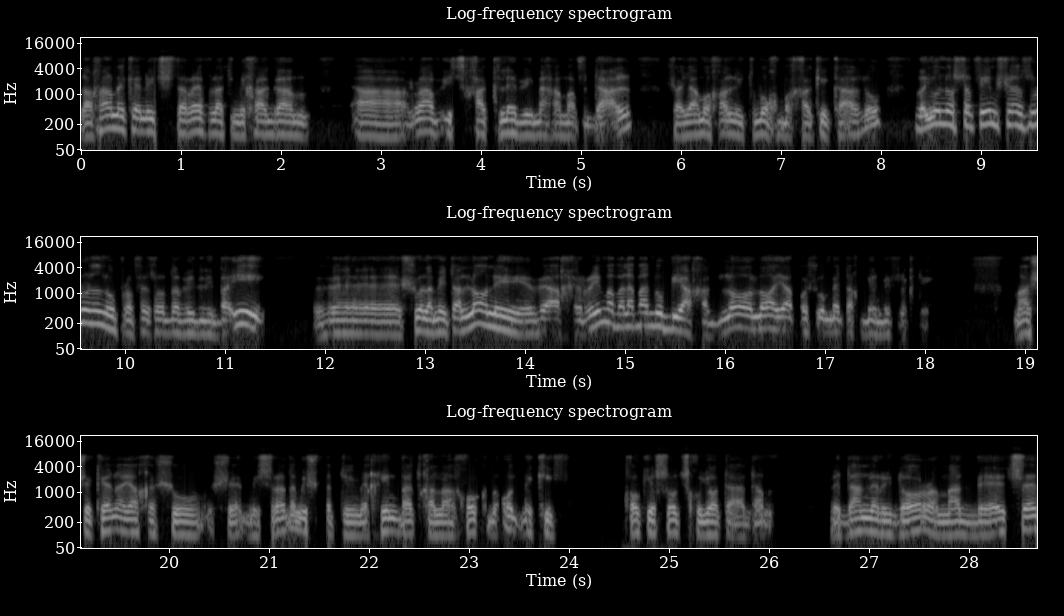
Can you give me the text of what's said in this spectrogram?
לאחר מכן הצטרף לתמיכה גם הרב יצחק לוי מהמפד"ל, שהיה מוכן לתמוך בחקיקה הזו, והיו נוספים שעזרו לנו, פרופסור דוד ליבאי, ושולמית אלוני ואחרים, אבל עבדנו ביחד, לא, לא היה פה שום מתח בין מפלגתי. מה שכן היה חשוב, שמשרד המשפטים הכין בהתחלה חוק מאוד מקיף, חוק יסוד זכויות האדם. ודן מרידור עמד בעצם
